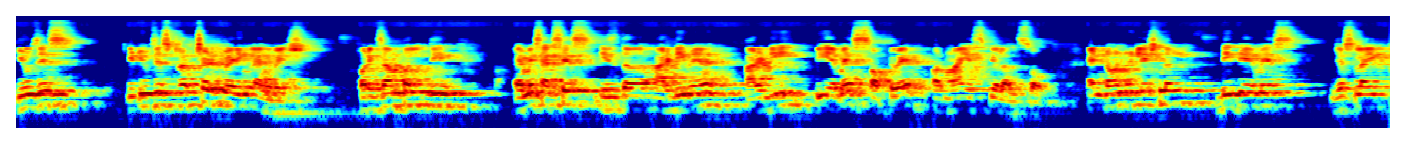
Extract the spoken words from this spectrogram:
uses it uses structured querying language. For example, the MS Access is the RDBMS, RDBMS software or MySQL also. And non-relational DBMS just like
